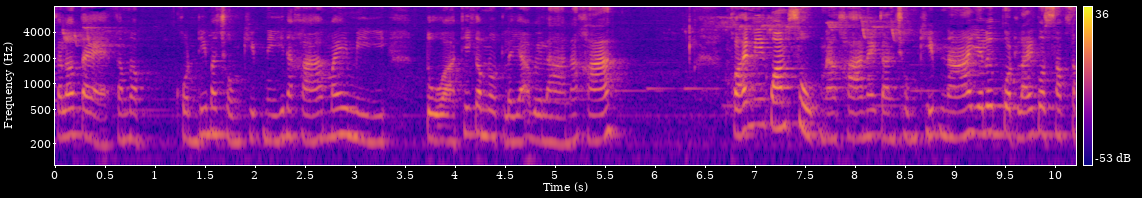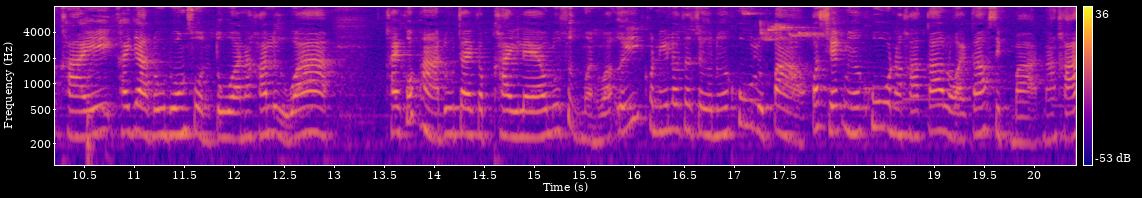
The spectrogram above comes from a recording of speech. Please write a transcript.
ก็แล้วแต่สำหรับคนที่มาชมคลิปนี้นะคะ ไม่มีตัวที่กำหนดระยะเวลานะคะขอให้มีความสุขนะคะในการชมคลิปนะ อย่าลืมกดไลค์กด Subscribe ใครอยากดูดวงส่วนตัวนะคะ หรือว่า ใครคบหาดูใจกับใครแล้วรู้สึกเหมือนว่า เอ้ย คนนี้เราจะเจอเนื้อคู่หรือเปล่า ก็เช็คเนื้อคู่นะคะ 990 บาทนะคะ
